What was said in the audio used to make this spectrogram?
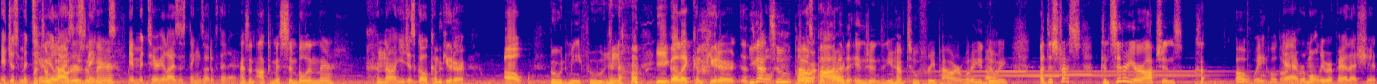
It just materializes things. It materializes things out of thin air. has an alchemist symbol in there. no, you just go computer. Uh, Food me food. no, you go like computer. You got two power out of the engines, and you have two free power. What are you Oh. doing? A distress. Consider your options. Oh wait, hold on. Yeah, remotely repair that shit.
